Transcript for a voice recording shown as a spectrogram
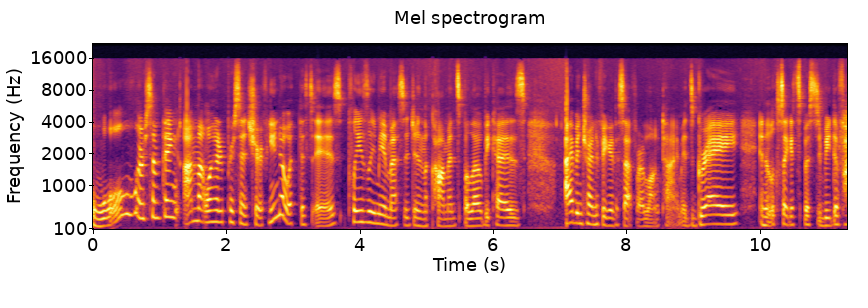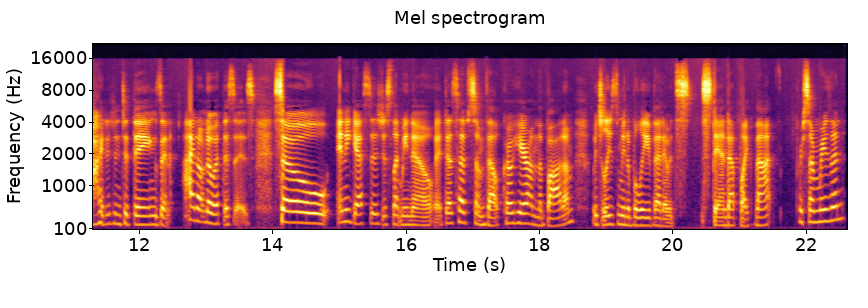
wool or something. I'm not 100% sure. If you know what this is, please leave me a message in the comments below because I've been trying to figure this out for a long time. It's gray and it looks like it's supposed to be divided into things and I don't know what this is. So any guesses, just let me know. It does have some Velcro here on the bottom, which leads me to believe that it would stand up like that for some reason,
